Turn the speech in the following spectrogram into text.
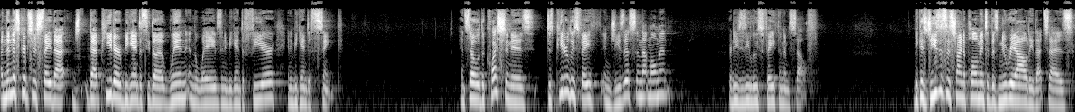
And then the scriptures say that, that Peter began to see the wind and the waves, and he began to fear, and he began to sink. And so the question is does Peter lose faith in Jesus in that moment? Or does he lose faith in himself? Because Jesus is trying to pull him into this new reality that says,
